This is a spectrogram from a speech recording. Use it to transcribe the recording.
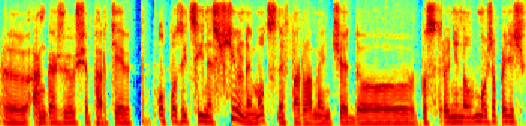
e, angażują się partie opozycyjne, silne, mocne w parlamencie do, po stronie, no można powiedzieć,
